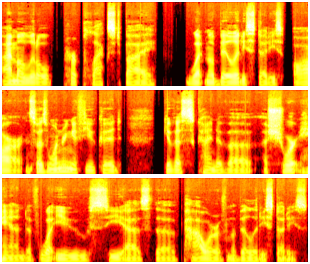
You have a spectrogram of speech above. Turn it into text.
I'm a little perplexed by what mobility studies are. And so I was wondering if you could give us kind of a, a shorthand of what you see as the power of mobility studies.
